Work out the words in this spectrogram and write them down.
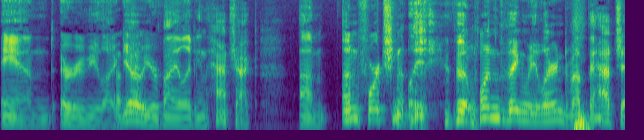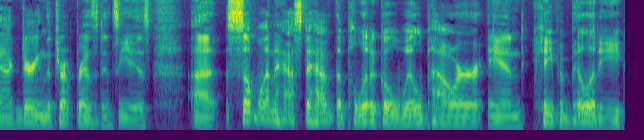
and or be like, yo, you're violating the Hatch Act. Um, unfortunately, the one thing we learned about the Hatch Act during the Trump presidency is uh, someone has to have the political willpower and capability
